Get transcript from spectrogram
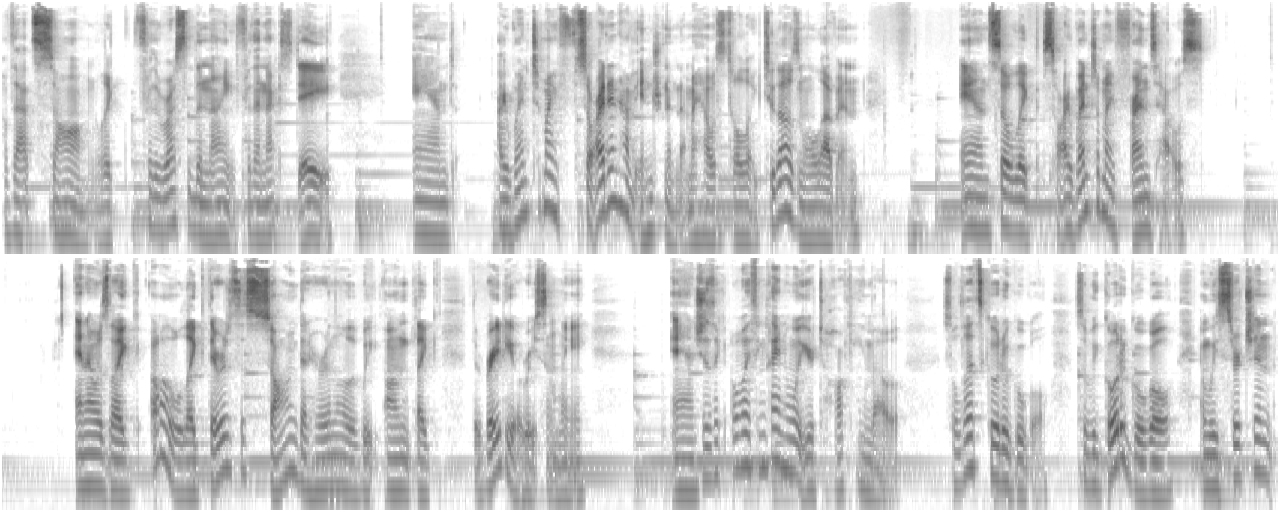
of that song, like for the rest of the night, for the next day. And I went to my so I didn't have internet at my house till like 2011. And so like so I went to my friend's house and I was like, "Oh, like there was this song that I heard on the on like the radio recently." And she's like, "Oh, I think I know what you're talking about." So let's go to Google. So we go to Google and we search in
